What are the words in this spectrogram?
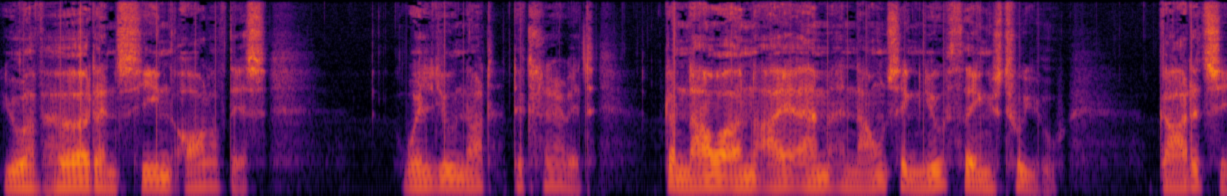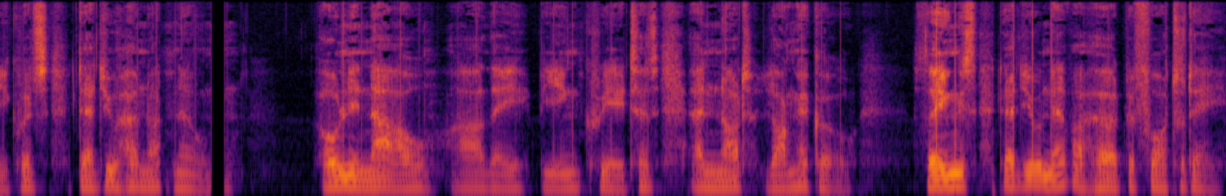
You have heard and seen all of this. Will you not declare it? From now on I am announcing new things to you, guarded secrets that you have not known. Only now are they being created, and not long ago things that you never heard before today,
